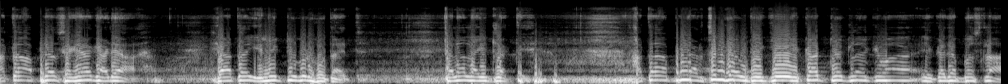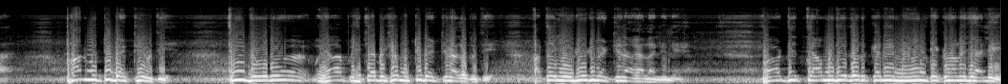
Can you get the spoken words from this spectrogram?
आता आपल्या सगळ्या गाड्या ह्या आता इलेक्ट्रिकवर होत आहेत. त्याला लाइट लागते. आता आपली अडचण काय होती की एका ट्रकला किंवा एखाद्या बसला फार मोठी बॅटरी होती. ती जवळजवळ ह्या ह्याच्यापेक्षा मोठी बॅटरी लागत होती. आता एवढी एवढी बॅटरी लागायला लागलेली आहे. मला वाटतं त्यामध्ये जर काही नवीन टेक्नॉलॉजी आली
